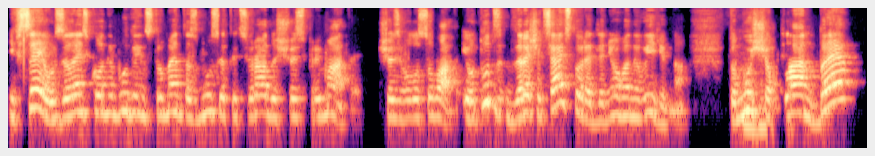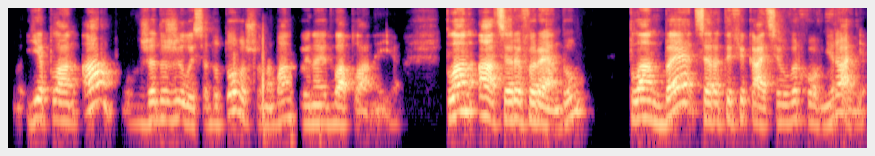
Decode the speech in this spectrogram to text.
І все, у Зеленського не буде інструмента змусити цю раду щось приймати, щось голосувати. І отут, до речі, ця історія для нього невигідна, тому що план Б є план А, вже дожилися до того, що на банку і навіть два плани є. План А це референдум, план Б це ратифікація у Верховній Раді.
